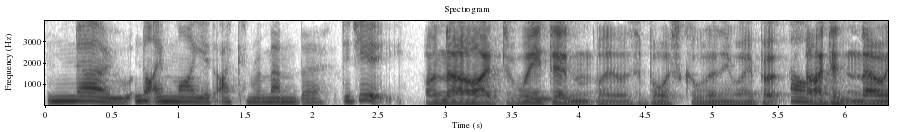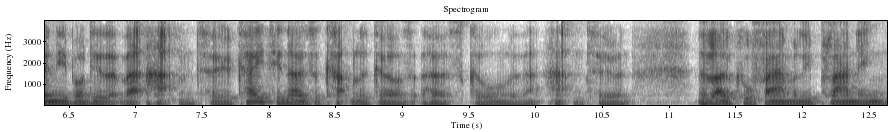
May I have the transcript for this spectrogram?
no, not in my year that I can remember. Did you? Oh no, I, we didn't. Well, it was a boys' school anyway, but Oh. I didn't know anybody that that happened to. Katie knows a couple of girls at her school that that happened to, and the local family planning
